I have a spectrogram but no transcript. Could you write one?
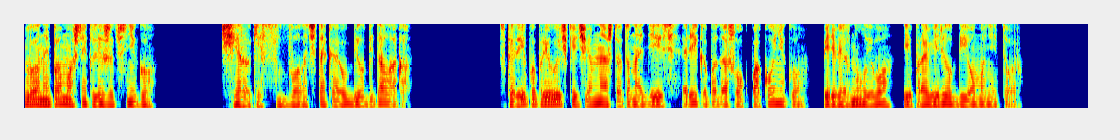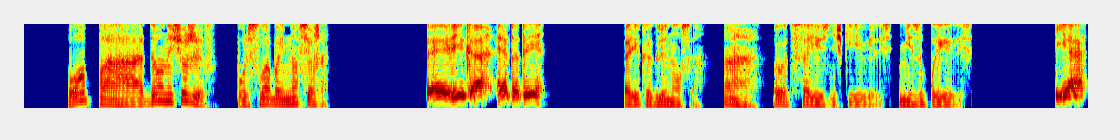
вон и помощник лежит в снегу. Чироки, сволочь такая, убил бедолагу». Скорее по привычке, чем на что-то надеясь, Рика подошел к покойнику, перевернул его и проверил биомонитор. «Опа! Да он еще жив. Пульс слабый, но все же». «Эй, Рика, это ты?» Рик оглянулся. «Ага, вот союзнички явились, не запылились. «Я!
